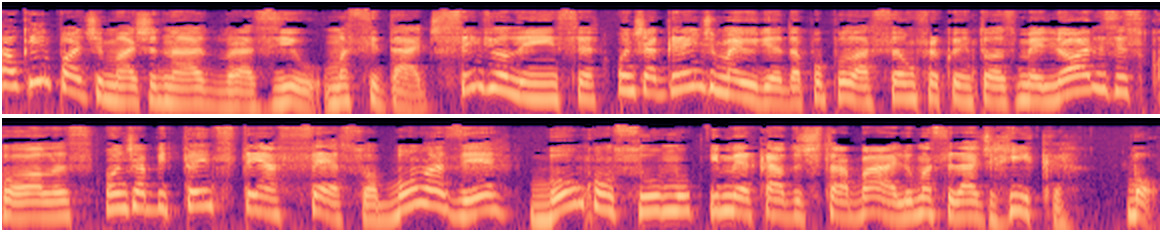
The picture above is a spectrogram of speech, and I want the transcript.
Alguém pode imaginar no Brasil uma cidade sem violência, onde a grande maioria da população frequentou as melhores escolas, onde habitantes têm acesso a bom lazer, bom consumo e mercado de trabalho, uma cidade rica? Bom,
